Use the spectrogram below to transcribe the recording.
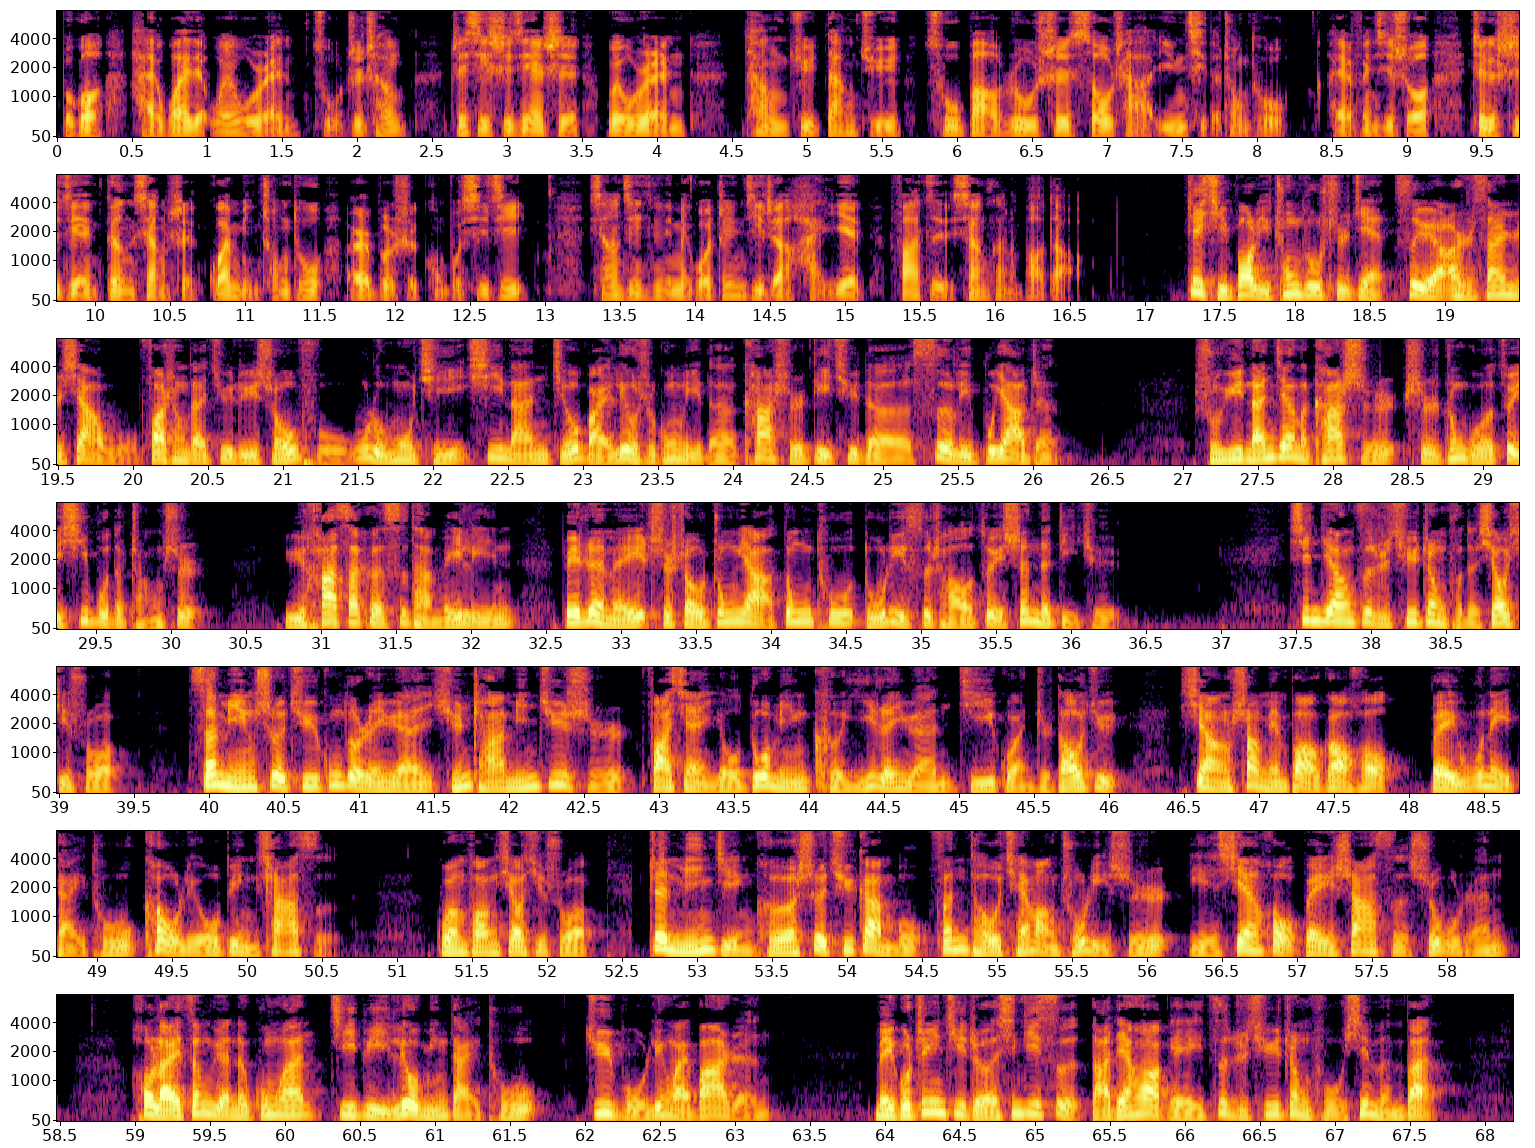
不过，海外的维吾人组织称，这起事件是维吾人抗拒当局粗暴入室搜查引起的冲突。还有分析说，这个事件更像是官民冲突，而不是恐怖袭击。详情，请听美国之音记者海燕发自香港的报道。这起暴力冲突事件，四月二十三日下午发生在距离首府乌鲁木齐西南九百六十公里的喀什地区的色利布亚镇。属于南疆的喀什是中国最西部的城市，与哈萨克斯坦为邻，被认为是受中亚东突独立思潮最深的地区。新疆自治区政府的消息说，三名社区工作人员巡查民居时，发现有多名可疑人员及管制刀具。向上面报告后，被屋内歹徒扣留并杀死。官方消息说，镇民警和社区干部分头前往处理时，也先后被杀死十五人。后来增援的公安击毙六名歹徒，拘捕另外八人。美国之音记者星期四打电话给自治区政府新闻办，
